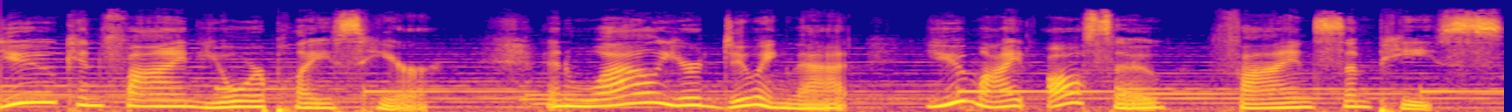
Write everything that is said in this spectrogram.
You can find your place here. And while you're doing that, you might also find some peace.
